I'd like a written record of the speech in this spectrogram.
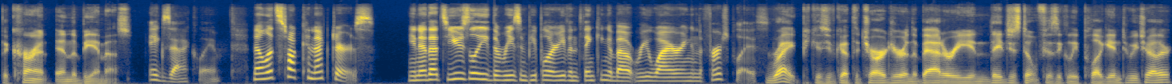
the current, and the BMS. Exactly. Now let's talk connectors. You know, that's usually the reason people are even thinking about rewiring in the first place. Right, because you've got the charger and the battery, and they just don't physically plug into each other.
